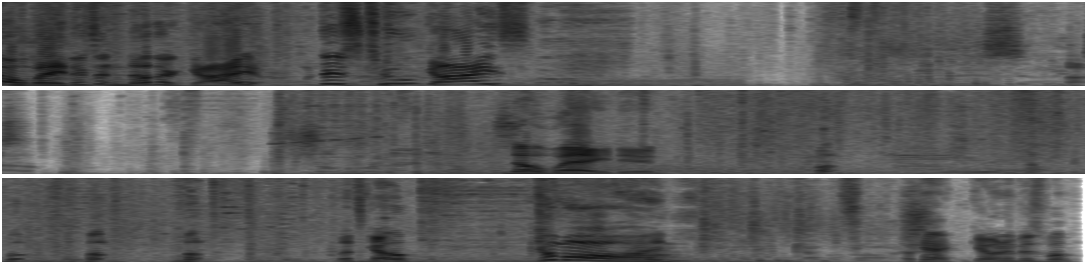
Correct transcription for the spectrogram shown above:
No way, there's another guy. There's two guys? Uh-oh. No way, dude. Let's go. Come on! Okay, going invisible.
